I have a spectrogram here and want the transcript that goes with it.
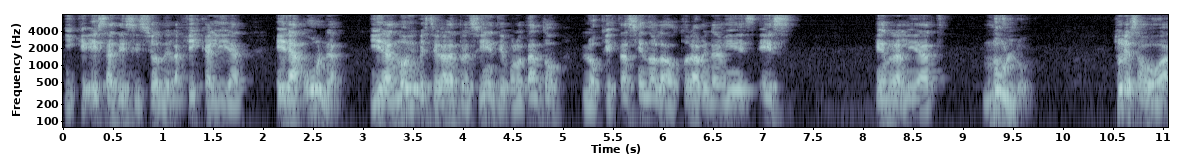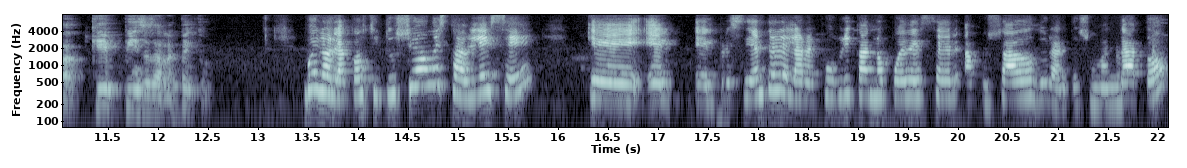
y que esa decisión de la fiscalía era una y era no investigar al presidente. Por lo tanto, lo que está haciendo la doctora Benavides es en realidad nulo. Tú eres abogada, ¿qué piensas al respecto? Bueno, la constitución establece que el el presidente de la República no puede ser acusado durante su mandato,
